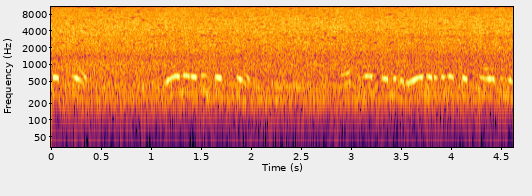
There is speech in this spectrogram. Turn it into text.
పెట్టుకో ఏమి రెడీ పెట్టుకో పట్టుకొని తెలుగు ఏమి రెడీగా పెట్టుకోవద్దు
